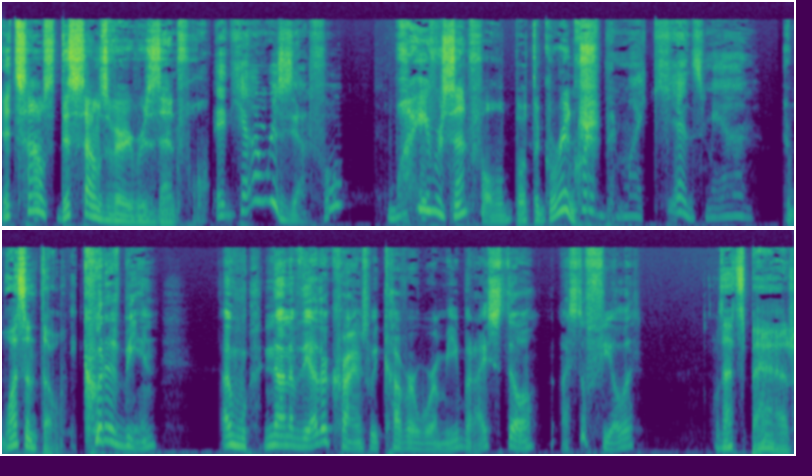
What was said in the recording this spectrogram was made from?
It sounds. This sounds very resentful. It, yeah, I'm resentful. Why are you resentful about the Grinch? Could have been my kids, man. It wasn't though. It could have been. None of the other crimes we cover were me, but I still, I still feel it. Well, that's bad.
